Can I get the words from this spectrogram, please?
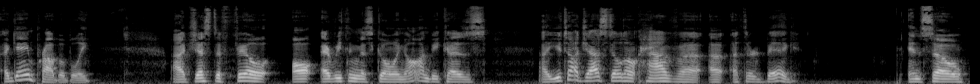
a game probably, uh, just to fill all everything that's going on because uh, Utah Jazz still don't have a, a, a third big. And so,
